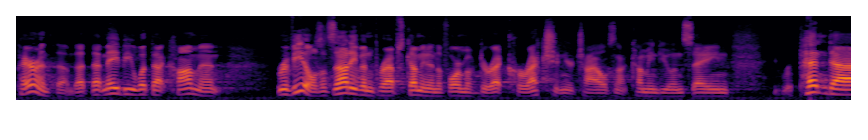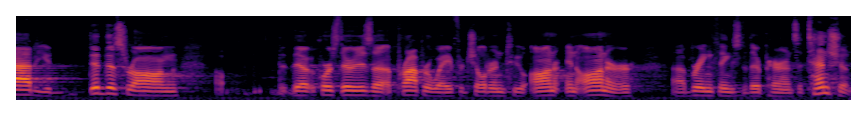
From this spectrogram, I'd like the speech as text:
parent them. That, that may be what that comment reveals. It's not even perhaps coming in the form of direct correction. Your child's not coming to you and saying, Repent, Dad, you did this wrong. Of course, there is a proper way for children to, honor, in honor, uh, bring things to their parents' attention.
